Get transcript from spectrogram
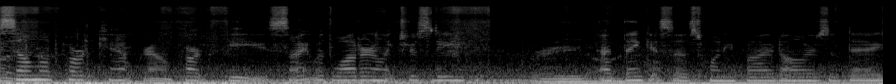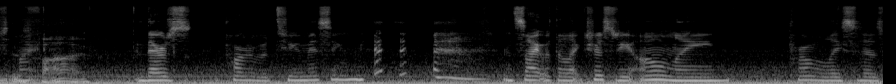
Selma Park Campground Park fees. Site with water and electricity. I think it says twenty-five dollars a day. It says Might- five. there's part of a two missing. and site with electricity only probably says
